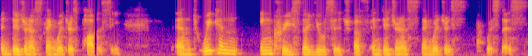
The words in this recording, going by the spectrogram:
indigenous languages policy. And we can increase the usage of indigenous languages with this.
